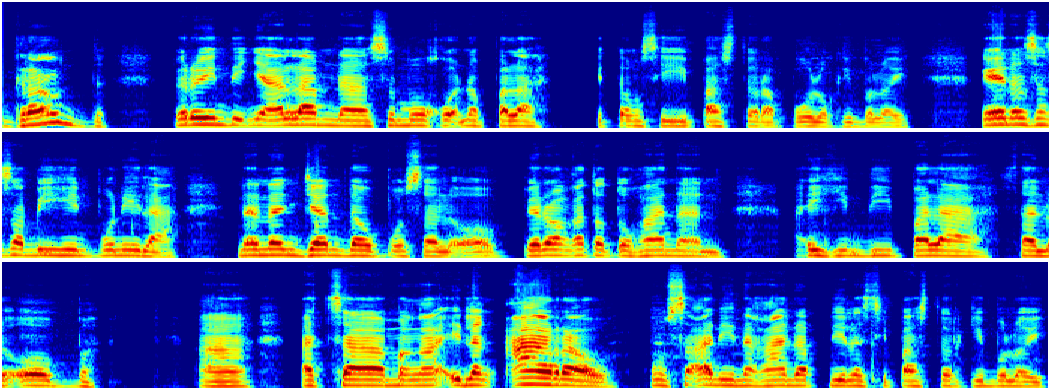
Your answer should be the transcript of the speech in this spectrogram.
ground, pero hindi niya alam na sumuko na pala itong si Pastor Apollo Kibuloy. Ngayon ang sasabihin po nila na nandyan daw po sa loob. Pero ang katotohanan ay hindi pala sa loob Ah, at sa mga ilang araw kung saan hinahanap nila si Pastor Kibuloy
